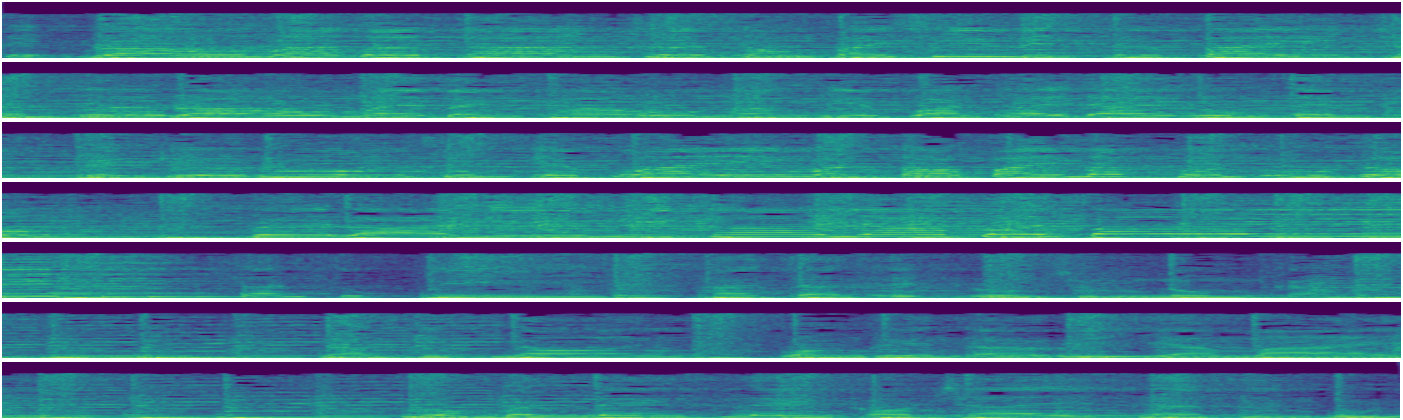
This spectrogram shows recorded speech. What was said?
สิทธิ์เรามาเบิกทางช่วยส่องไปชีวิตสืบไปฉันเธอเราไม่แบ่งเขางำเงียบวันไทยได้รวมเต็มเพลงเกี่ยวรวงซุ่มเก็บไว้วันต่อไปมักคนอุดม เวลาดีมีค่าอย่าปล่อยไปสันสุขจริงอาจารย์สิทธิ์รวมชุมนุมกันอยู่รังสิตน้อยหวังเรียนอริยไหมร่วมบรรเลงเพลงกอบใช้แทนเสียงบุญ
